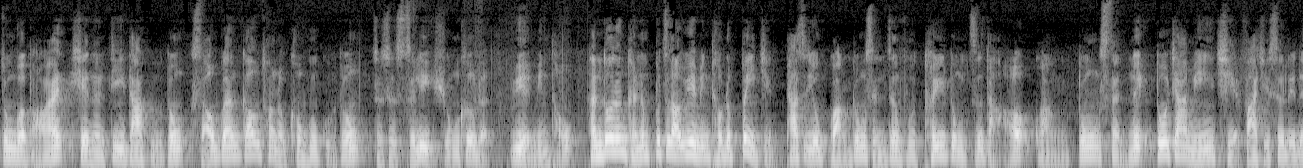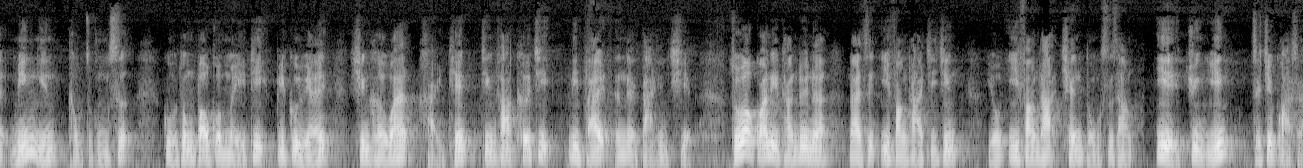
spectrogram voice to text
中国宝安现任第一大股东韶关高创的控股股东则是实力雄厚的粤明投。很多人可能不知道粤明投的背景，它是由广东省政府推动指导，广东省内多家民营企业发起设立的民营投资公司，股东包括美的、碧桂园、星河湾、海天、金发科技、立白等等大型企业，主要管理团队呢来自易方达基金。由易方达前董事长叶俊英直接挂帅，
